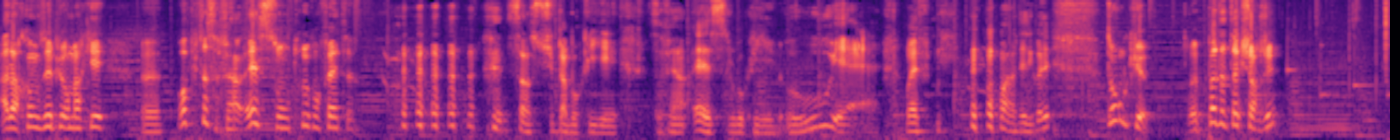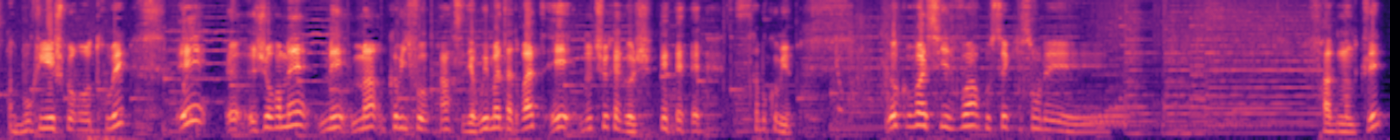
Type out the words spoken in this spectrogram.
Alors, comme vous avez pu remarquer... euh, Oh putain, ça fait un S son truc, en fait. C'est un super bouclier. Ça fait un S, le bouclier. Oh yeah Bref. On va arrêter de. Donc, euh, pas d'attaque chargée. Bouclier, je peux retrouver. Et euh, je remets mes mains comme il faut. Hein, C'est-à-dire Wiimote à droite et Nunchuk à gauche. Ce sera beaucoup mieux. Donc, on va essayer de voir où c'est qui sont les... Fragments de clés.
